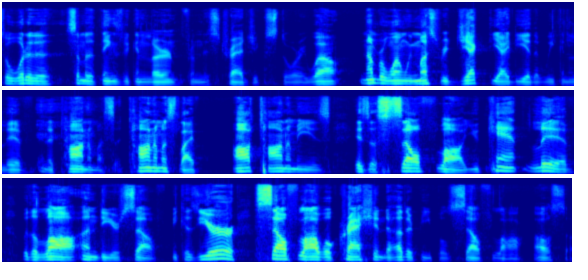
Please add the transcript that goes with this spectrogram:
So, what are the, some of the things we can learn from this tragic story? Well, number one, we must reject the idea that we can live an autonomous, autonomous life. Autonomy is, is a self law. You can't live with a law under yourself because your self law will crash into other people's self law also.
